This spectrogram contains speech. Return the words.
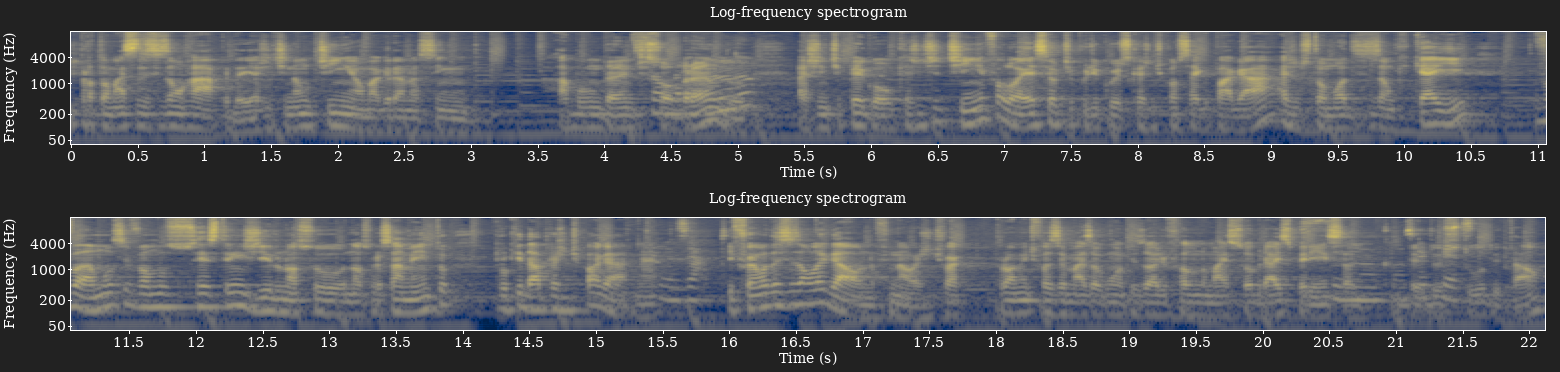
para tomar essa decisão rápida e a gente não tinha uma grana assim abundante sobrando. sobrando, a gente pegou o que a gente tinha e falou: esse é o tipo de curso que a gente consegue pagar, a gente tomou a decisão que quer ir, vamos e vamos restringir o nosso, nosso orçamento para o que dá para a gente pagar, né? Exato. E foi uma decisão legal no final. A gente vai provavelmente fazer mais algum episódio falando mais sobre a experiência Sim, de, do estudo e tal.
